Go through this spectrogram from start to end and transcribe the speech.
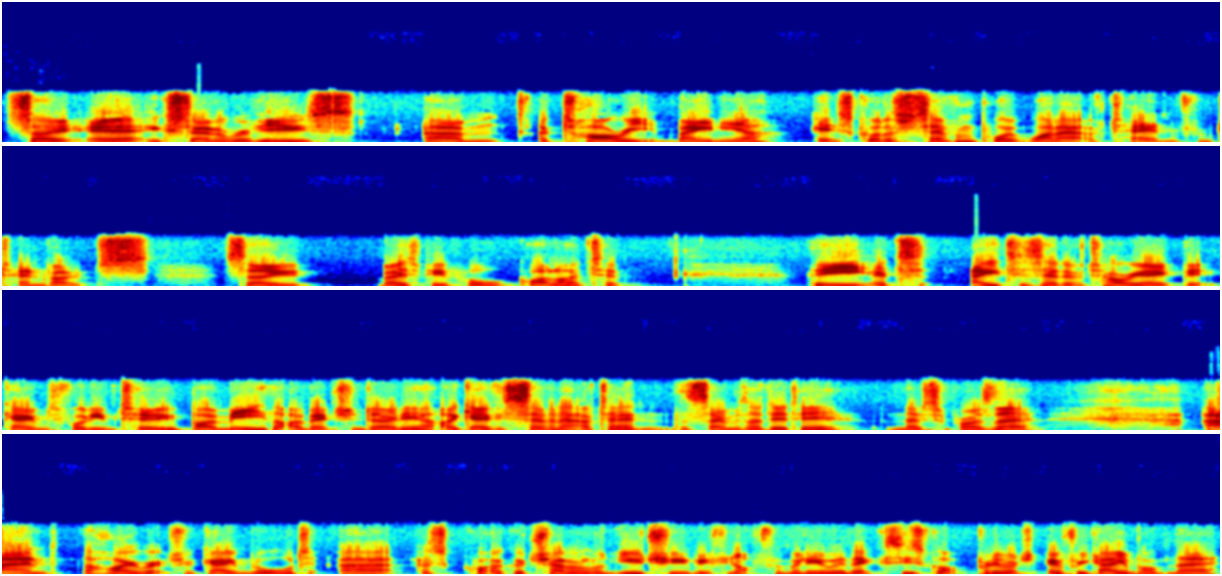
So, uh, external reviews. Um, Atari Mania. It's got a 7.1 out of 10 from 10 votes. So, most people quite liked it. The A to Z of Atari 8 bit games volume 2 by me that I mentioned earlier, I gave it 7 out of 10, the same as I did here. No surprise there. And the High Retro Game Lord uh, has quite a good channel on YouTube if you're not familiar with it, because he's got pretty much every game on there.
